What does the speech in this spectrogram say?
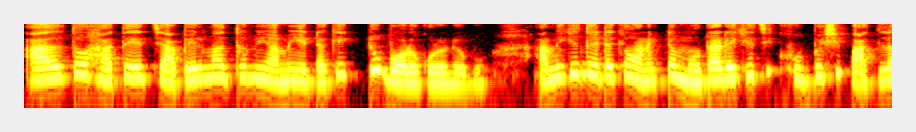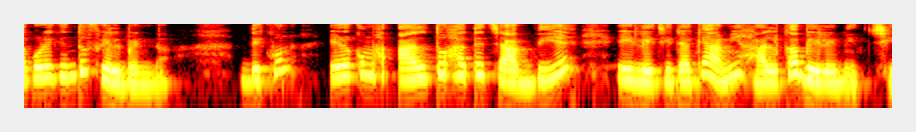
আলতো হাতের চাপের মাধ্যমে আমি এটাকে একটু বড় করে নেব। আমি কিন্তু এটাকে অনেকটা মোটা রেখেছি, খুব বেশি পাতলা করে কিন্তু ফেলবেন না। দেখুন, এরকম আলতো হাতে চাপ দিয়ে এই লেচিটাকে আমি হালকা বেলে নিচ্ছি।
